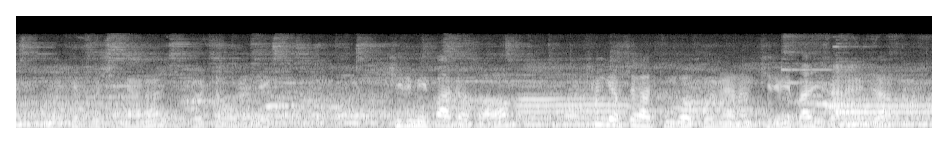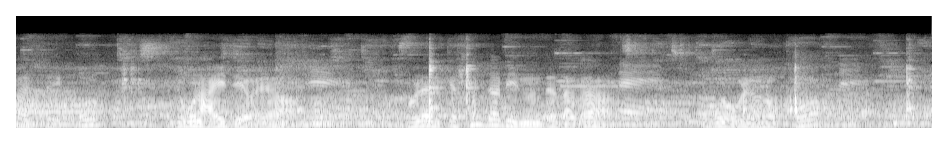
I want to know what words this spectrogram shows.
이렇게 보시면은 이쪽으로 이제 기름이 빠져서 삼겹살 같은 거 구우면은 기름이 빠지잖아요, 그죠? 할 수 있고 이건 아이디어예요. 네. 원래 이렇게 손잡이 있는 데다가 네. 이걸 올려놓고 네.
